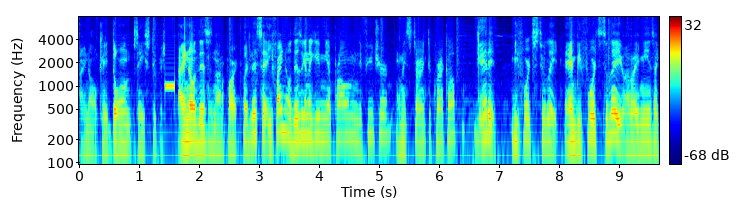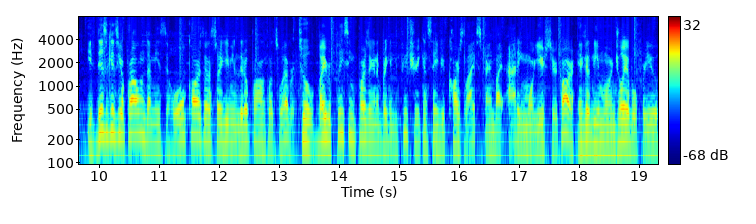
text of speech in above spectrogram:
I know, okay, don't say stupid shit. I know this is not a part, but let's say if I know this is gonna give me a problem in the future and it's starting to crack up, get it before it's too late. And before it's too late, what I mean is like, if this gives you a problem, that means the whole car is gonna start giving you little problems whatsoever. So by replacing parts that are gonna break in the future, you can save your car's lifespan by adding more years to your car. And it's gonna be more enjoyable for you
